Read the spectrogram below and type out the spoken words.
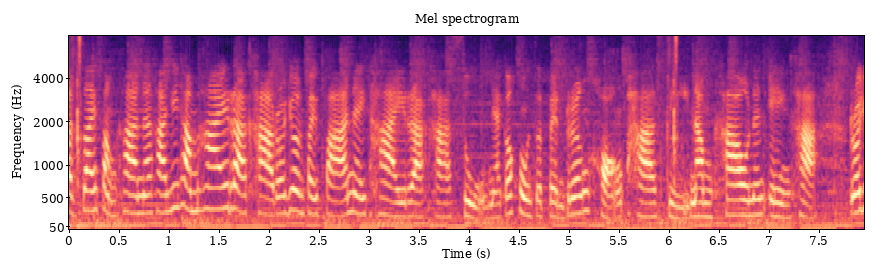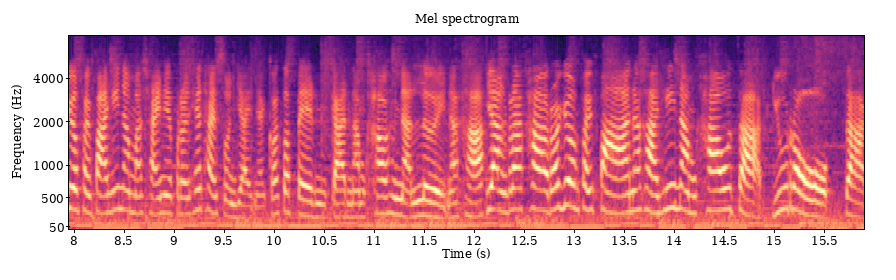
ปัจจัยสำคัญนะคะที่ทำให้ราคารถยนต์ไฟฟ้าในไทยราคาสูงเนี่ยก็คงจะเป็นเรื่องของภาษีนำเข้านั่นเองค่ะ รถยนต์ไฟฟ้าที่นำมาใช้ในประเทศไทยส่วนใหญ่เนี่ยก็จะเป็นการนำเข้าทั้งนั้นเลยนะคะ อย่างราคารถยนต์ไฟฟ้านะคะที่นำเข้าจากยุโรป จาก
